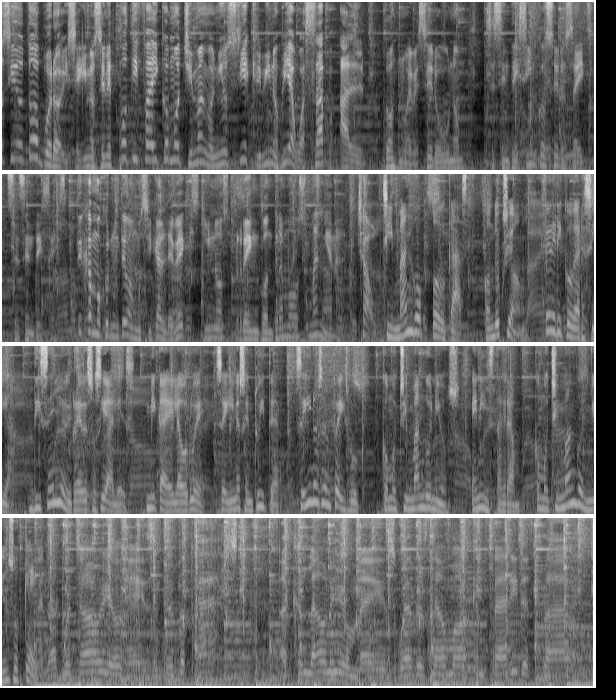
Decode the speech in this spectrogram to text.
Esto ha sido todo por hoy. Seguimos en Spotify como Chimango News y escribinos vía WhatsApp al 2901 6506 66. Dejamos con un tema musical de Beck y nos reencontramos mañana. Chao. Chimango Podcast. Conducción. Federico García. Diseño y redes sociales. Micaela Orué. Seguinos en Twitter. Seguinos en Facebook como Chimango News. En Instagram como Chimango News OK. A colonial maze where there's no more confetti to throw.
